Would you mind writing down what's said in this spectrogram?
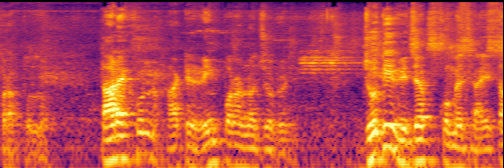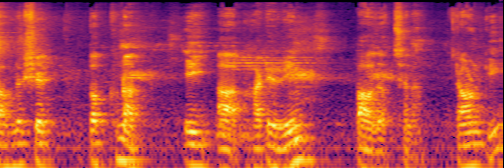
ধরা পড়ল, তার এখন হার্টে রিং পরানো জরুরি। যদি রিজার্ভ কমে যায়, তাহলে সে তৎক্ষণাৎ এই আহ, হার্টের ঋণ পাওয়া যাচ্ছে না। কারণ কি?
